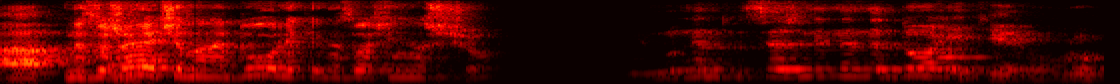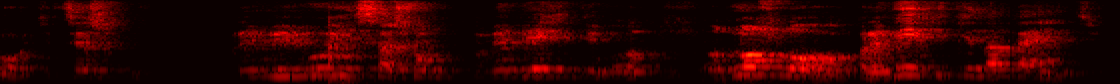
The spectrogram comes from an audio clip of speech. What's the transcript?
А Незважаючи на недоліки, незважаючи на що. Ну, не, це ж не, не недоліки в роботі. Це ж преміюється, що при вихіді, от, одно слово, при вихіді на пенсію.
